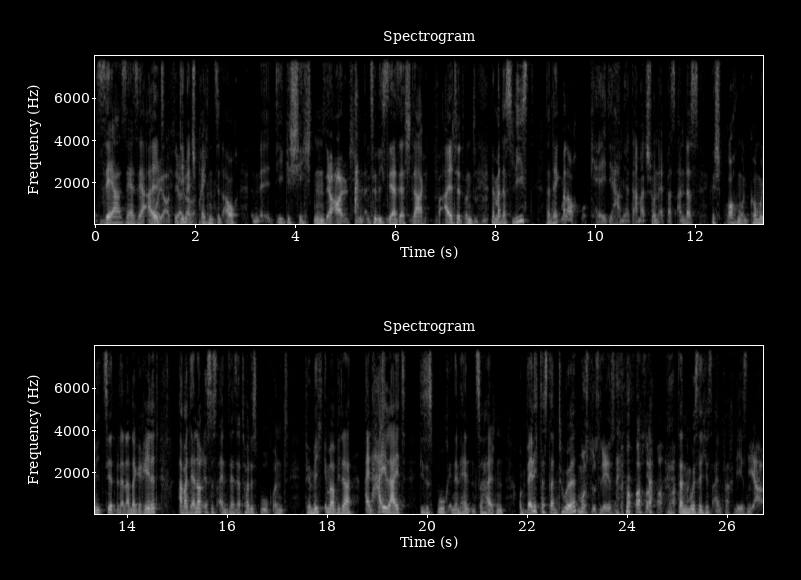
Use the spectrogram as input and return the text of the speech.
sehr, sehr, sehr alt. Oh ja, sehr Dementsprechend sind auch äh, die Geschichten Sehr alt. natürlich sehr, sehr stark veraltet. Und wenn man das liest, dann denkt man auch, okay, die haben ja damals schon etwas anders gesprochen und kommuniziert, miteinander geredet. Aber dennoch ist es ein sehr, sehr tolles Buch und für mich immer wieder ein Highlight, dieses Buch in den Händen zu halten. Und wenn ich das dann tue, Musst du es lesen. ja, dann muss ich es einfach lesen. Ja.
